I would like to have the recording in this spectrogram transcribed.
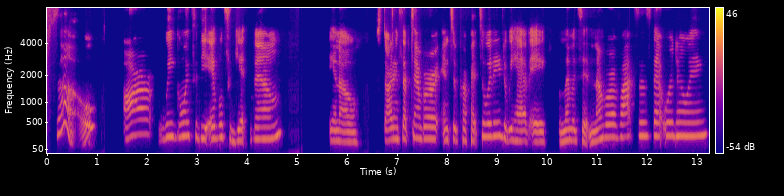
So, are we going to be able to get them, you know, starting September into perpetuity? Do we have a limited number of boxes that we're doing?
